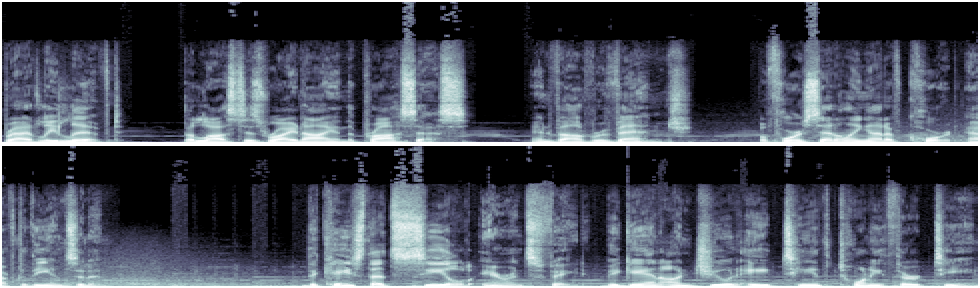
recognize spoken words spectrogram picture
Bradley lived, but lost his right eye in the process and vowed revenge before settling out of court after the incident. The case that sealed Aaron's fate began on June 18, 2013,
